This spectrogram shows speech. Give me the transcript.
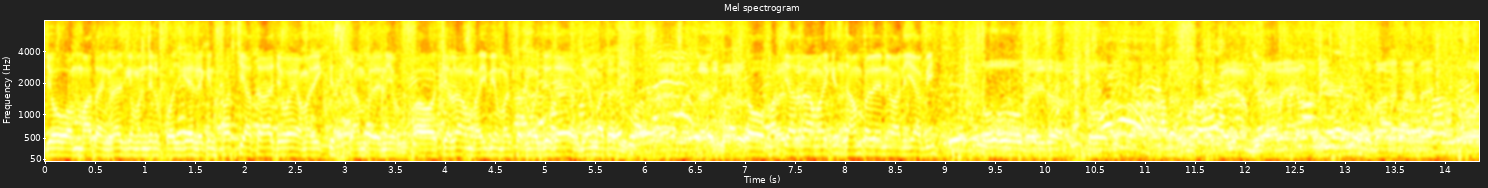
जो हम माता इंग्लाज के मंदिर में पहुँच गए लेकिन फ़र्स्ट यात्रा जो है हमारी किस धाम पर रहनी है अ, भाई भी हमारे साथ मौजूद है। जय माता दी। तो फ़र्स्ट यात्रा हमारी किस धाम पर रहने वाली है अभी। तो तो सबसे पहले हम जा रहे हैं अभी। सुबह का टाइम है और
